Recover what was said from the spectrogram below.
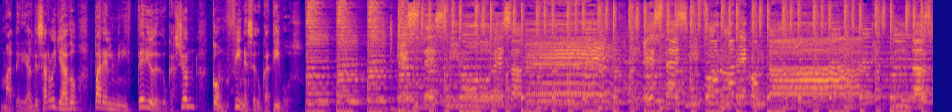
material desarrollado para el Ministerio de Educación con fines educativos. Este es mi modo de saber, esta es mi forma de contar, juntas,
